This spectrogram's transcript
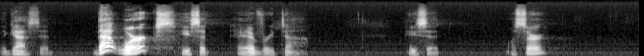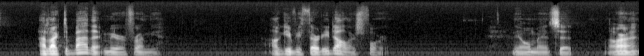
The guy said, That works. He said, Every time. He said, Well, sir, I'd like to buy that mirror from you. I'll give you $30 for it. The old man said, All right.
